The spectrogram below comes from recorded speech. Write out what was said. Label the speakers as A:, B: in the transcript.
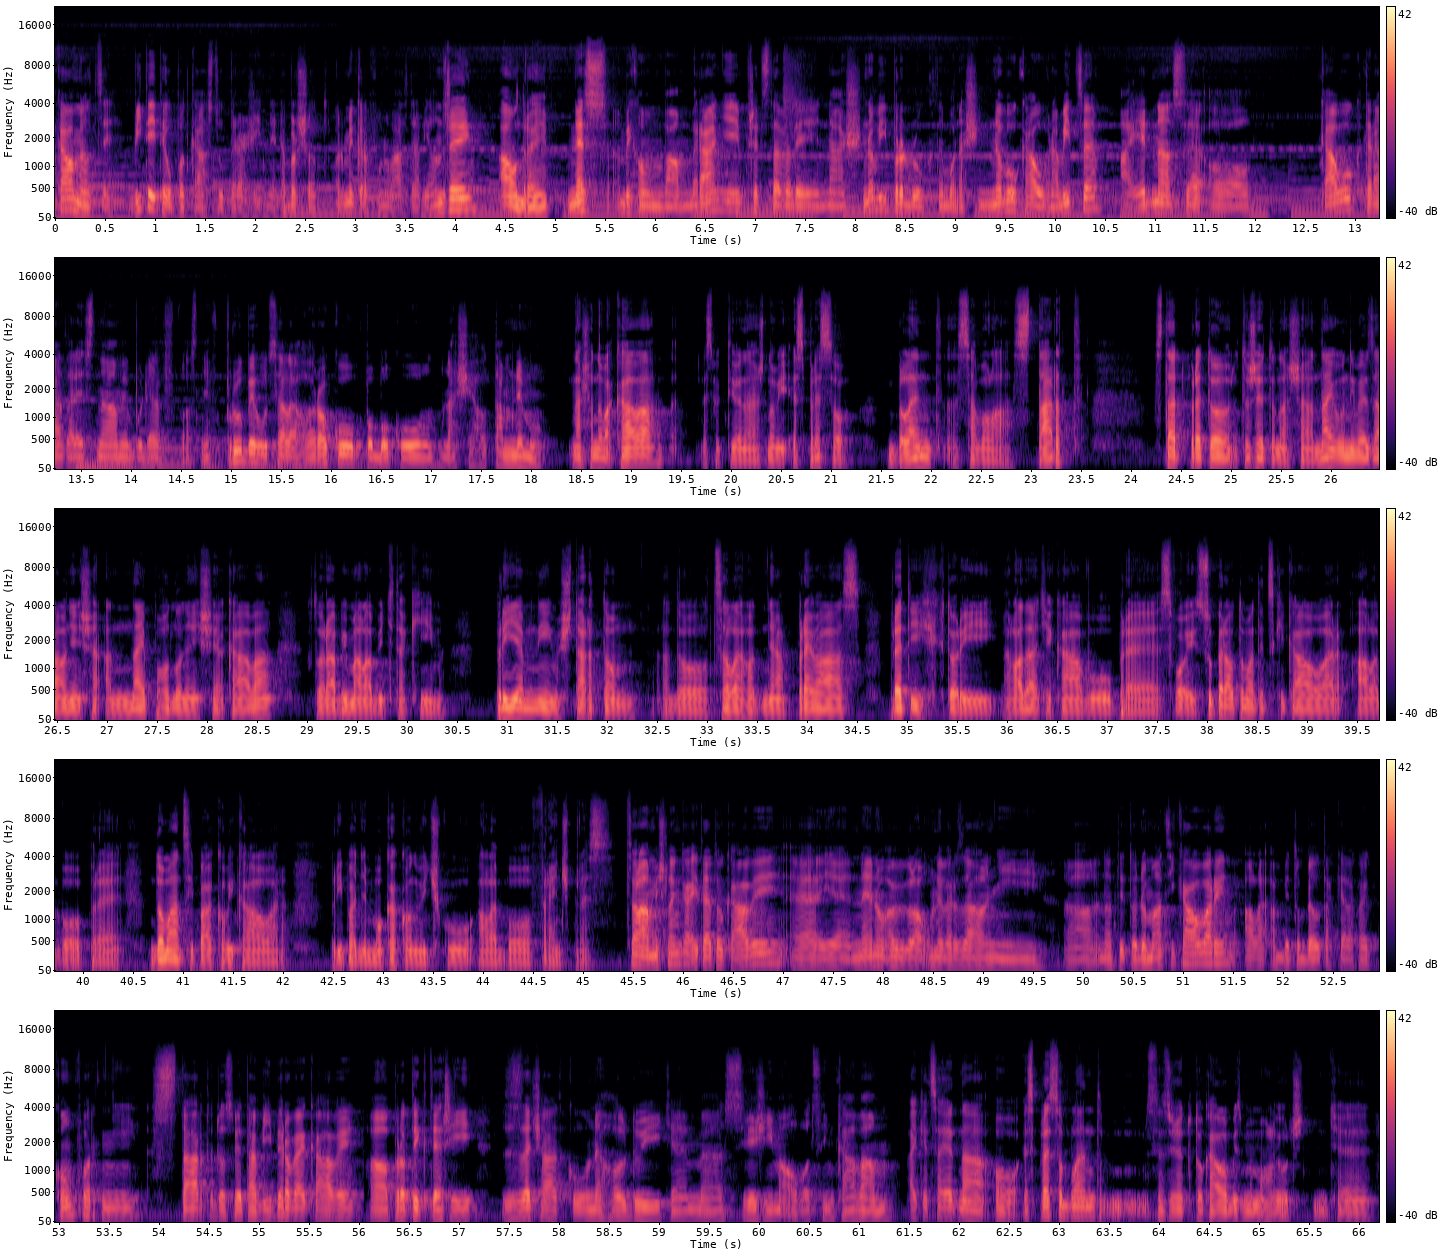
A: Ahoj kávomilci, vítejte u podcastu Pražítny Double Shot. Od mikrofonu vás zdraví Ondřej.
B: A Ondřej.
A: Dnes bychom vám rádi představili náš nový produkt nebo naši novou kávu v nabídce a jedná se o kávu, která tady s námi bude vlastně v průběhu celého roku po boku našeho tandemu.
B: Naša nová káva, respektíve náš nový espresso blend sa volá Start. Start preto, pretože je to naša najuniverzálnejšia a najpohodlnejšia káva, ktorá by mala byť takým príjemným štartom do celého dňa pre vás, pre tých, ktorí hľadáte kávu pre svoj superautomatický kávovar alebo pre domáci pákový kávovar, prípadne moka konvičku alebo French press.
A: Celá myšlenka i této kávy eh, je nejenom, aby byla univerzální na tyto domácí kávovary, ale aby to byl také takový komfortní start do světa výběrové kávy pro ty, kteří ze začátku neholdují těm svěžím a ovocným kávám.
B: Aj keď sa jedná o espresso blend, myslím si, že túto kávu by sme mohli určite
